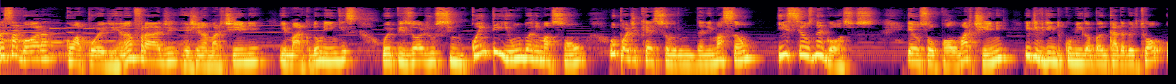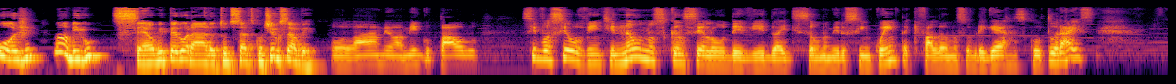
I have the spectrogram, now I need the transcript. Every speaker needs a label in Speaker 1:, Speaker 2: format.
Speaker 1: Começa agora, com o apoio de Renan Frade, Regina Martini e Marco Domingues, o episódio 51 do Animação, o podcast sobre o mundo da animação e seus negócios. Eu sou Paulo Martini e dividindo comigo a bancada virtual hoje, meu amigo Selby Pegoraro. Tudo certo contigo, Selby?
Speaker 2: Olá, meu amigo Paulo. Se você ouvinte não nos cancelou devido à edição número 50, que falamos sobre guerras culturais,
